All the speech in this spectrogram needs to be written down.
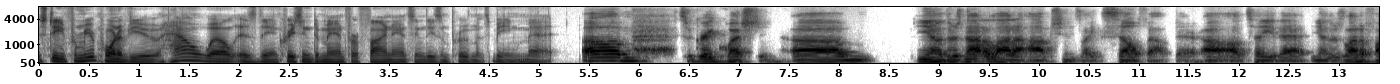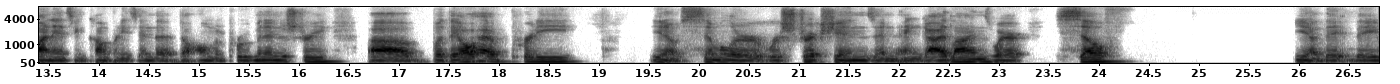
Steve from your point of view how well is the increasing demand for financing these improvements being met? Um, it's a great question. Um, you know there's not a lot of options like SELF out there. Uh, i'll tell you that you know there's a lot of financing companies in the, the home improvement industry uh, but they all have pretty you know similar restrictions and and guidelines where SELF you know they they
